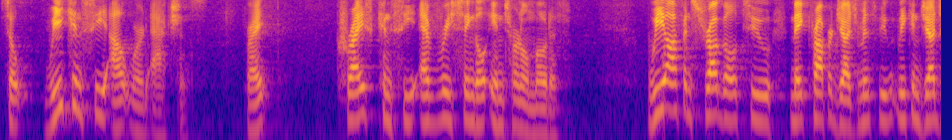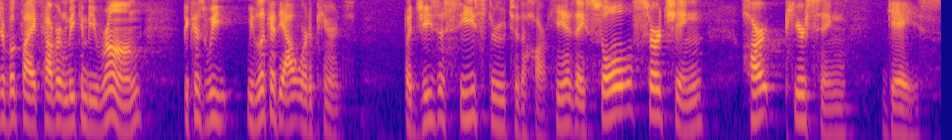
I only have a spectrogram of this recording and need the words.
So we can see outward actions, right? Christ can see every single internal motive. We often struggle to make proper judgments. We, we, can judge a book by a cover and we can be wrong because we, we look at the outward appearance. But Jesus sees through to the heart. He has a soul searching, heart piercing gaze.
